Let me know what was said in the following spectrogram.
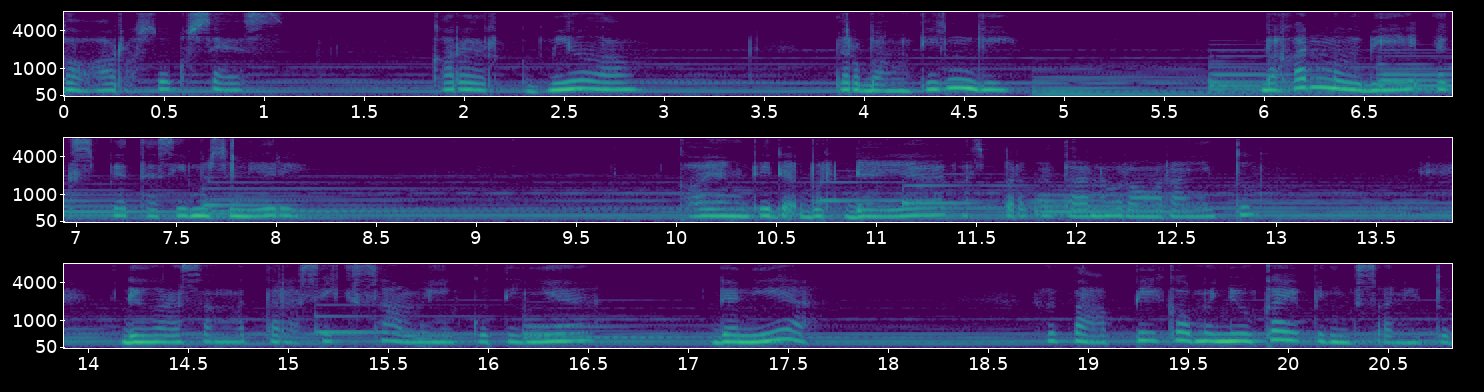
Kau harus sukses, karir gemilang, terbang tinggi, bahkan melebihi ekspektasimu sendiri. Kau yang tidak berdaya atas perkataan orang-orang itu, dengan sangat tersiksa mengikutinya, dan iya, tetapi kau menyukai penyiksaan itu.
